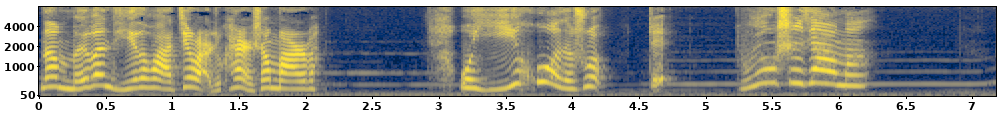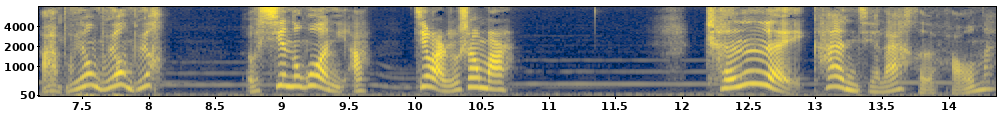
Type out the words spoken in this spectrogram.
那没问题的话，今晚就开始上班吧。”我疑惑的说：“这不用试驾吗？”“啊，不用不用不用，我信得过你啊，今晚就上班。”陈伟看起来很豪迈，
